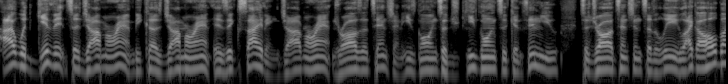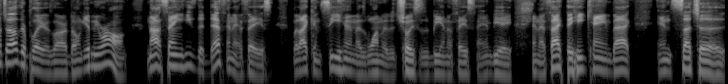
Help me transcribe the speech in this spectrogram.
I would give it to Ja Morant because Ja Morant is exciting. Ja Morant draws attention. He's going to he's going to continue to draw attention to the league like a whole bunch of other players are. Don't get me wrong. Not saying he's the definite face, but I can see him as one of the choices of being a face of the NBA. And the fact that he came back in such a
